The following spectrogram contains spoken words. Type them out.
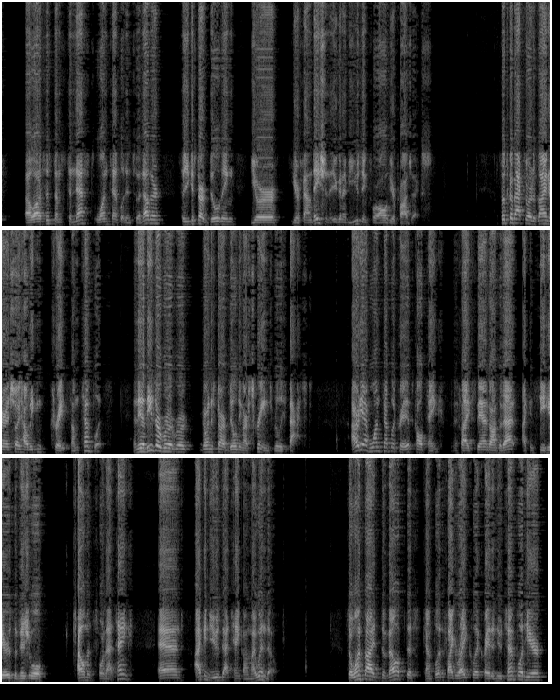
a lot of systems to nest one template into another. So you can start building your, your foundation that you're going to be using for all of your projects. So let's go back to our designer and show you how we can create some templates. And yeah, these are, we're, we're going to start building our screens really fast. I already have one template created. It's called tank. If I expand onto that, I can see here's the visual elements for that tank, and I can use that tank on my window. So once I develop this template, if I right-click, create a new template here,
